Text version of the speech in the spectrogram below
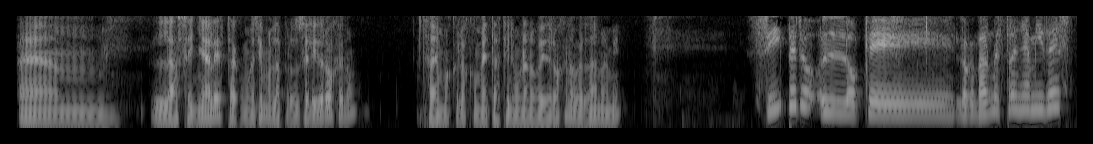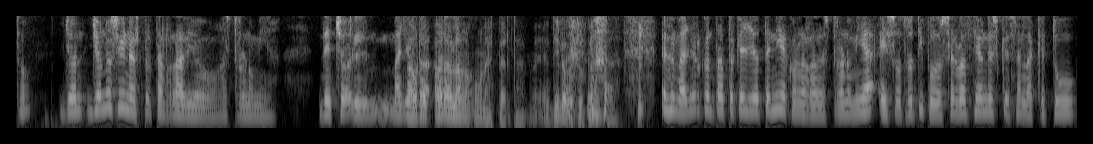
Em, la señal esta, como decimos, la produce el hidrógeno. Sabemos que los cometas tienen una nube de hidrógeno, ¿verdad, Noemí? Sí, pero lo que, lo que más me extraña a mí de esto, yo, yo no soy una experta en radioastronomía, de hecho, el mayor ahora, ahora hablamos con una experta. Eh, di lo que tú piensas. el mayor contacto que yo tenía con la radioastronomía es otro tipo de observaciones que es en la que tú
